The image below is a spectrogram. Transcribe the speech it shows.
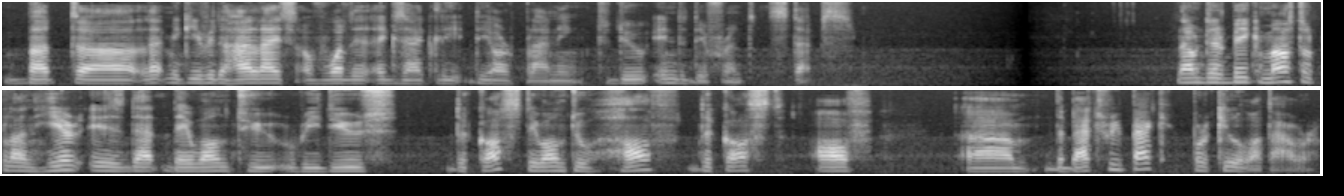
But uh, let me give you the highlights of what exactly they are planning to do in the different steps. Now their big master plan here is that they want to reduce the cost. They want to halve the cost of um, the battery pack per kilowatt hour.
